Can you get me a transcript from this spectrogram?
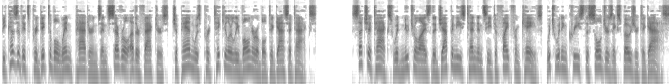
Because of its predictable wind patterns and several other factors, Japan was particularly vulnerable to gas attacks. Such attacks would neutralize the Japanese tendency to fight from caves, which would increase the soldiers' exposure to gas.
